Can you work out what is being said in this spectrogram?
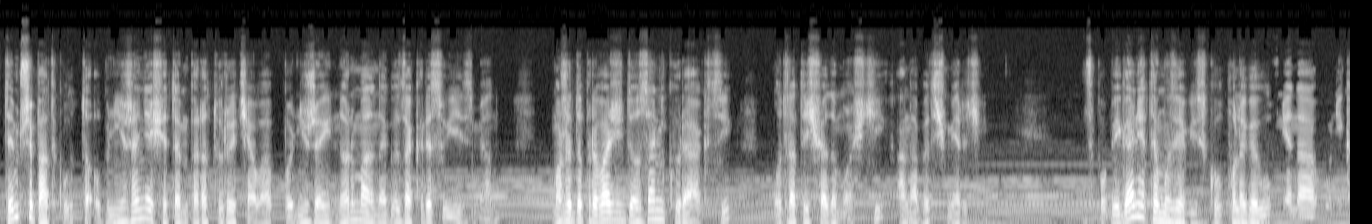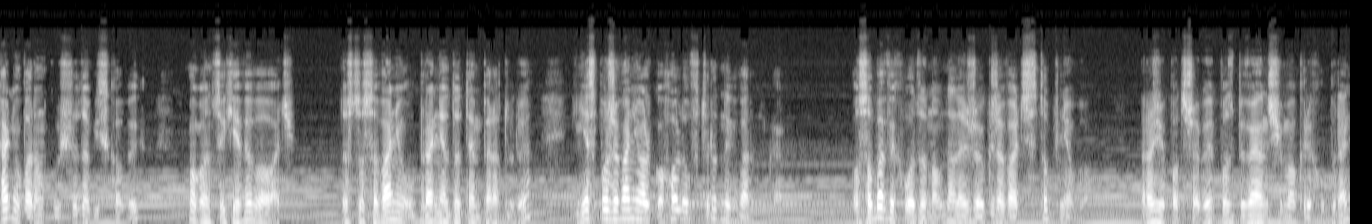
W tym przypadku to obniżenie się temperatury ciała poniżej normalnego zakresu jej zmian może doprowadzić do zaniku reakcji, utraty świadomości, a nawet śmierci. Zapobieganie temu zjawisku polega głównie na unikaniu warunków środowiskowych mogących je wywołać, dostosowaniu ubrania do temperatury i niespożywaniu alkoholu w trudnych warunkach. Osobę wychłodzoną należy ogrzewać stopniowo, w razie potrzeby pozbywając się mokrych ubrań,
